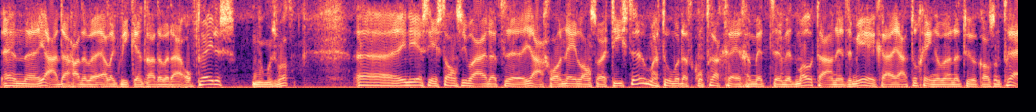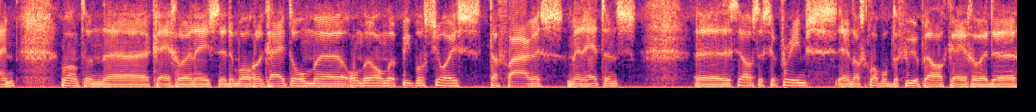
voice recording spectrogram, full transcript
En eh, ja, daar hadden we elk weekend hadden we daar optredens. Noem eens wat. In de eerste instantie waren dat ja, gewoon Nederlandse artiesten. Maar toen we dat contract kregen met, met Motown in Amerika, ja, toen gingen we natuurlijk als een trein. Want toen kregen we ineens de mogelijkheid om onder andere People's Choice, Tavares, Manhattans... Uh, zelfs de Supremes. En als klop op de vuurpijl kregen we de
